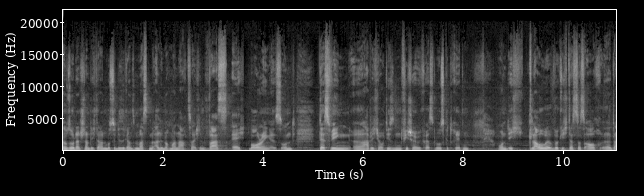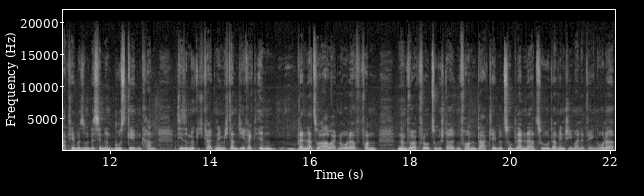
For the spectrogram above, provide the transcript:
So, dann stand ich da und musste diese ganzen Masken alle nochmal nachzeichnen, was echt boring ist. Und deswegen äh, habe ich auch diesen Feature Request losgetreten. Und ich glaube wirklich, dass das auch äh, Darktable so ein bisschen einen Boost geben kann, diese Möglichkeit, nämlich dann direkt in Blender zu arbeiten oder von einem Workflow zu gestalten, von Darktable zu Blender zu DaVinci meinetwegen oder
